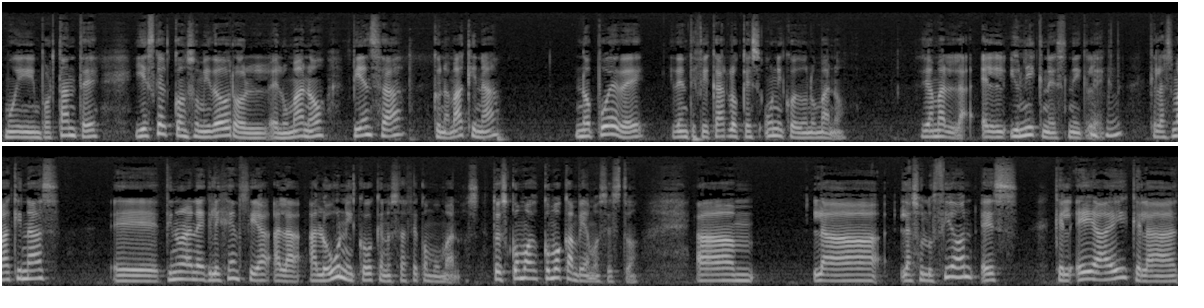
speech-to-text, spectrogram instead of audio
muy importante y es que el consumidor o el humano piensa que una máquina no puede identificar lo que es único de un humano. Se llama el uniqueness neglect, que las máquinas eh, tienen una negligencia a, lo único que nos hace como humanos. Entonces, ¿cómo, cambiamos esto? la, solución es que el AI, que la,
